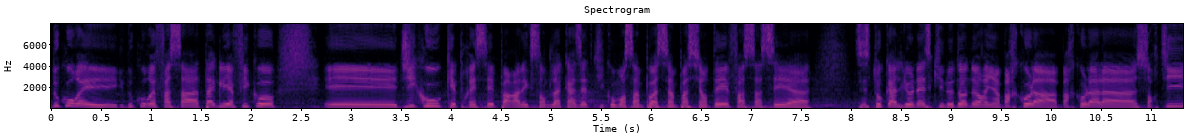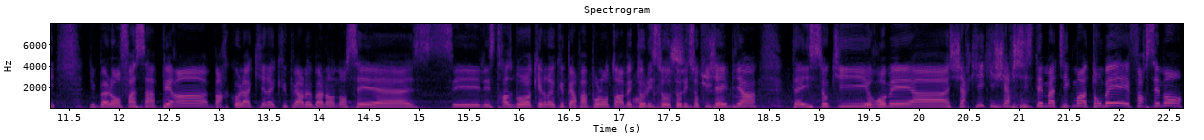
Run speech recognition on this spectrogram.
Doucouré. Doucouré face à Tagliafico et Djikou qui est pressé par Alexandre Lacazette qui commence un peu à s'impatienter face à ces ces stockades lyonnaises qui ne donnent rien. Barcola, Barcola la sortie du ballon face à Perrin. Barcola qui récupère le ballon. Non, c'est euh, c'est les Strasbourgeois qui le récupèrent pas pour longtemps avec Tolisso. Tolisso qui jaillit bien. Tolisso qui remet à Cherki qui cherche systématiquement à tomber. Et forcément,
